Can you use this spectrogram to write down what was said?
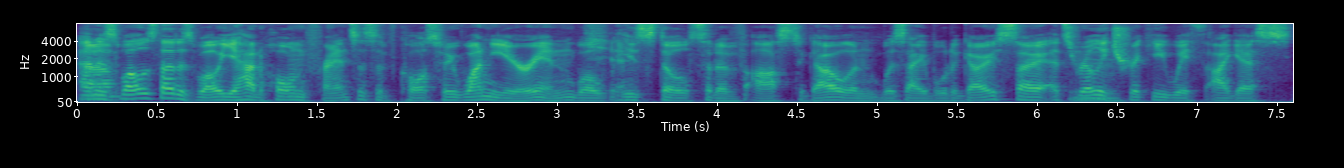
And as Um, well as that, as well, you had Horne-Francis, of course, who one year in, well, Yeah. he's still sort of asked to go and was able to go. So it's really tricky with, I guess,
